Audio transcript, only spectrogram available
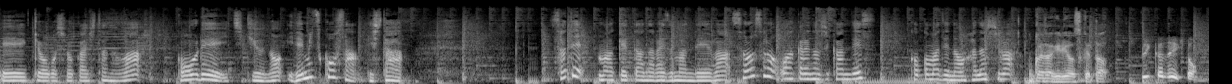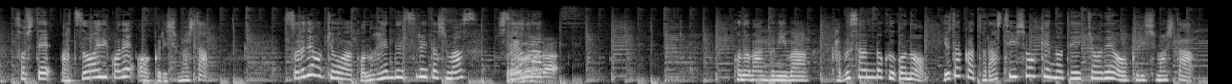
えー、今日ご紹介したのは、5019の出光興産でした。さてマーケットアナライズマンデーはそろそろお別れの時間ですここまでのお話は岡崎亮介と追加税とそして松尾恵里子でお送りしましたそれでは今日はこの辺で失礼いたしますさようならこの番組は株三六五の豊かトラスティ証券の提供でお送りしました。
